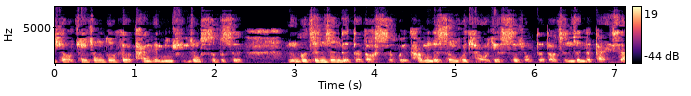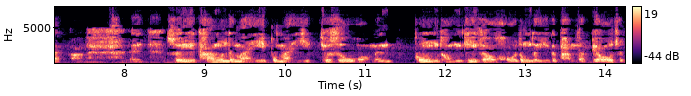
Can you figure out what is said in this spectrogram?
效，最终都是要看人民群众是不是能够真正的得到实惠，他们的生活条件是否得到真正的改善啊？哎，所以他们的满意不满意，就是我们。共同缔造活动的一个判断标准。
